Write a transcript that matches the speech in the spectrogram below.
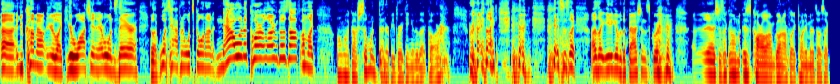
uh, and you come out and you're like you're watching and everyone's there. You're like, "What's happening? What's going on?" Now when a car alarm goes off, I'm like, "Oh my gosh, someone better be breaking into that car," right? Like it's just like I was like eating up at the Fashion Square, it's just like, "Oh, is car alarm going off for like 20 minutes. I was like,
